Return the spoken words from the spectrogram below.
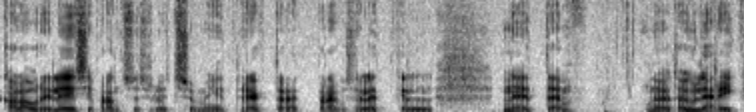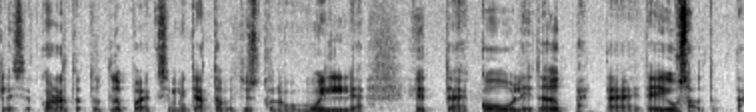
ka Lauri Leesi, Prantsuse lütseumi direktor, et praegusel hetkel need nii-öelda üleriikiliselt korraldatud lõpueksamid jätavad justkui nagu mulje, et koolide õpetajaid ei usaldata.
